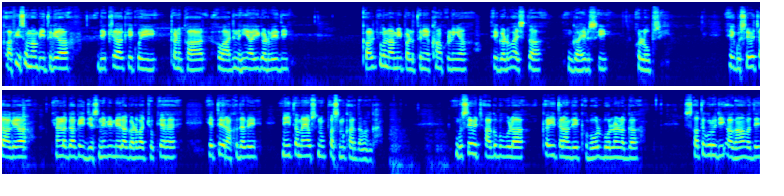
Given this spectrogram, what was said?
ਕਾਫੀ ਸਮਾਂ ਬੀਤ ਗਿਆ। ਦੇਖਿਆ ਕਿ ਕੋਈ ਟਣਕਾਰ ਆਵਾਜ਼ ਨਹੀਂ ਆਈ ਗੜਵੇ ਦੀ। ਕਲਯੁਗ ਨਾਮੀ ਪੰਡਤ ਨੇ ਅੱਖਾਂ ਖੁੱਲੀਆਂ ਤੇ ਗੜਵਾ ਇਸ ਦਾ ਗਾਇਬ ਸੀ, ਅਲੋਪ ਸੀ। ਇਹ ਗੁੱਸੇ ਵਿੱਚ ਆ ਗਿਆ। ਕਹਿਣ ਲੱਗਾ ਕਿ ਜਿਸ ਨੇ ਵੀ ਮੇਰਾ ਗੜਵਾ ਚੁੱਕਿਆ ਹੈ, ਇੱਥੇ ਰੱਖ ਦੇਵੇ, ਨਹੀਂ ਤਾਂ ਮੈਂ ਉਸ ਨੂੰ ਭਸਮ ਕਰ ਦੇਵਾਂਗਾ। ਗੁੱਸੇ ਵਿੱਚ ਅੱਗ ਬਗੂਲਾ, ਕਈ ਤਰ੍ਹਾਂ ਦੇ ਕਬੋਲ ਬੋਲਣ ਲੱਗਾ। ਸਤਿਗੁਰੂ ਜੀ ਅਗਾਂਹ ਵਧੇ।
